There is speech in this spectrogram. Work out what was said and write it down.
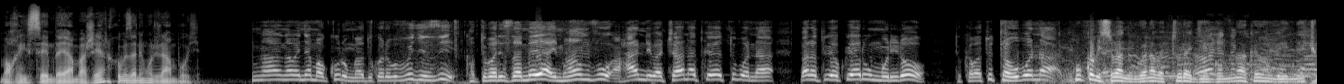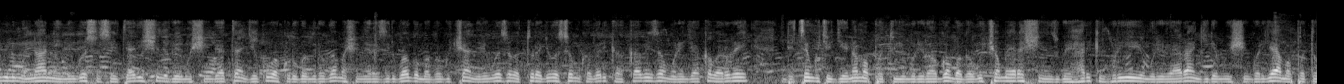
Maurice ndayambaje arakomeza n'inkuru irambuye. Nka- nk'abanyamakuru mwadukora ubuvugizi katubariza meya impamvu ahandi bacana twe tubona baratubwira ko yari umuriro. Tukaba tutawubona. Nk'uko bisobanurwa n'abaturage ngo mu mwaka w'ibihumbi bibiri na cumi n'umunani ni bwo sosiyete yari ishinzwe uyu mushinga yatangiye kubaka urugomero rw'amashanyarazi rwagombaga gucanira ingo z'abaturage bose bo mu kagari ka kabeza mu murenge wa kabarore ndetse ngo icyo gihe n'amapoto uyu muriro wagombaga gucamo yarashinzwe ariko inkuru y'uyu muriro yarangiriye mu ishingwa ry'aya mapoto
